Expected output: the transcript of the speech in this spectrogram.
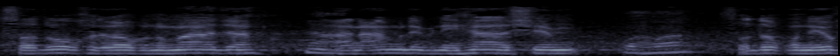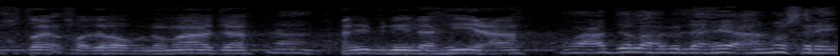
صدوق رواه ابن ماجه. نعم. عن عمرو بن هاشم. وهو؟ صدوق يخطئ رواه ابن ماجه. نعم. عن ابن لهيعة. هو عبد الله بن لهيعة المصري.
